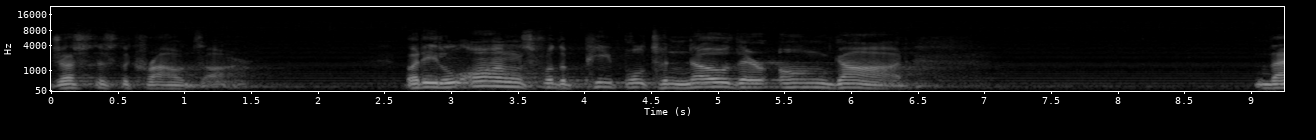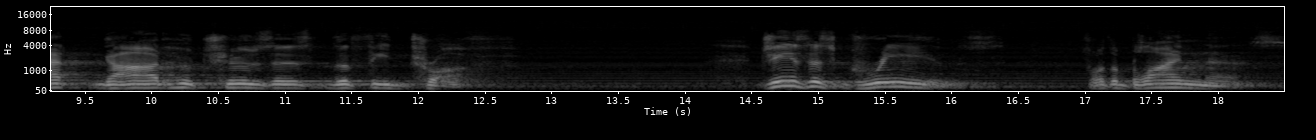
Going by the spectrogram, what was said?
just as the crowds are. But he longs for the people to know their own God, that God who chooses the feed trough. Jesus grieves for the blindness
